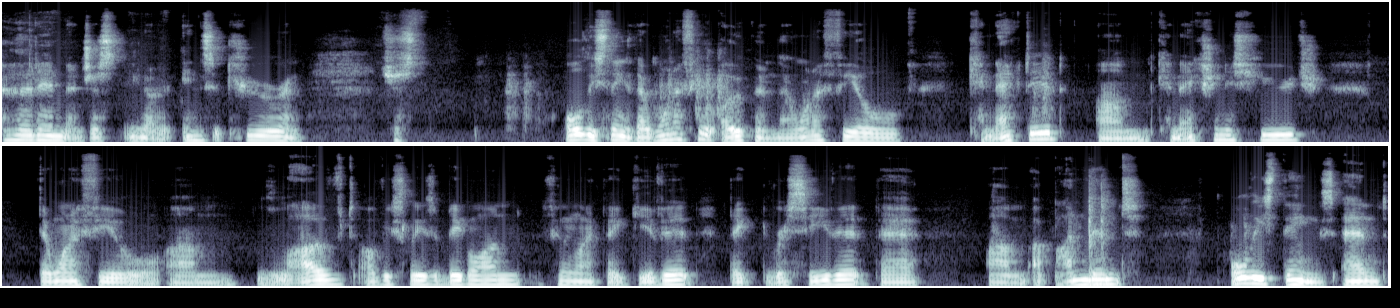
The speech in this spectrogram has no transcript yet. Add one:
curtain and just you know insecure and just all these things they want to feel open they want to feel connected. Um, connection is huge. They want to feel um, loved, obviously, is a big one. Feeling like they give it, they receive it, they're um, abundant, all these things. And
